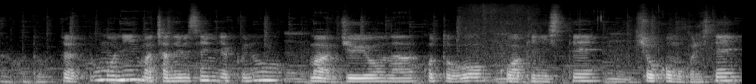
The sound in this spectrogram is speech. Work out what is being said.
なるほど。じゃあ主に、まあ、チャンネル戦略の、うん、まあ、重要なことを小分けにして、うん、小項目にして、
